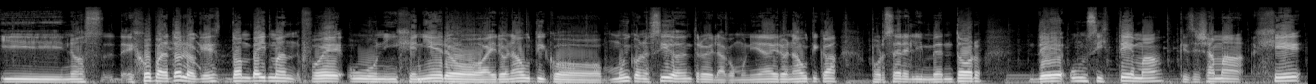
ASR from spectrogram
y nos dejó para todo lo que es Don Bateman fue un ingeniero aeronáutico muy conocido dentro de la comunidad aeronáutica por ser el inventor de un sistema que se llama GPWS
